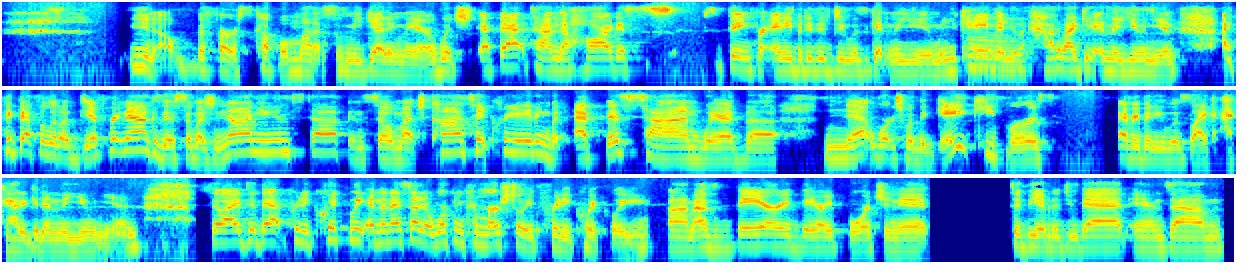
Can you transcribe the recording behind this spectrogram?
you know, the first couple months of me getting there, which at that time, the hardest thing for anybody to do was get in the union. When you came mm. there, you're like, how do I get in the union? I think that's a little different now because there's so much non-union stuff and so much content creating. But at this time where the networks were the gatekeepers, everybody was like, I got to get in the union. So I did that pretty quickly. And then I started working commercially pretty quickly. Um, I was very, very fortunate to be able to do that. And um,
